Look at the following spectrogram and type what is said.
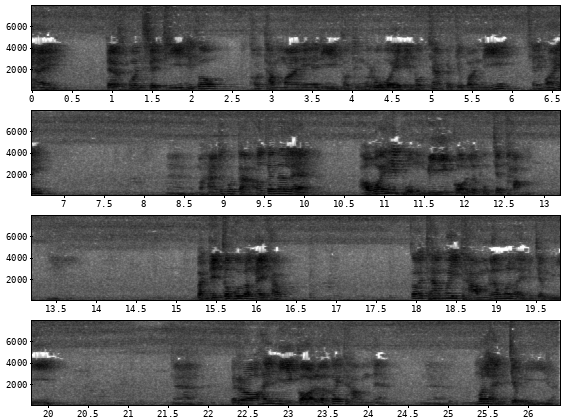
ไง แต่คนเศรษฐีที่เขาเขาทำมาในอดีตเขาถึงรวยในภพชาติปัจจุบันนี้ ใช่ไหมมหาทุกตาเอาก็นั่นแหละ เอาไว้ให้ผมมีก่อนแล้วผมจะทำบัณฑิตก็พูดว่าไงครับ ก็ถ้าไม่ทำแล้วเมื่อไหร่มันจะมี นะรอให้มีก่อนแล้วค่อยทำเนี่ยนะเมื่อไหร่จะมีล่ะ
